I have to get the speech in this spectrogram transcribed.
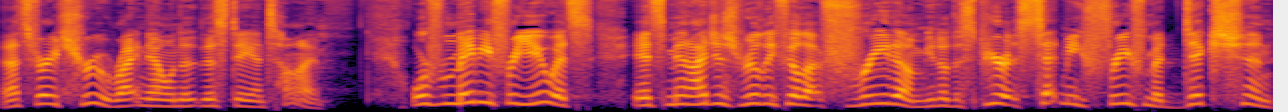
And that's very true right now in this day and time. Or for maybe for you, it's, it's, man, I just really feel that freedom. You know, the Spirit set me free from addiction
